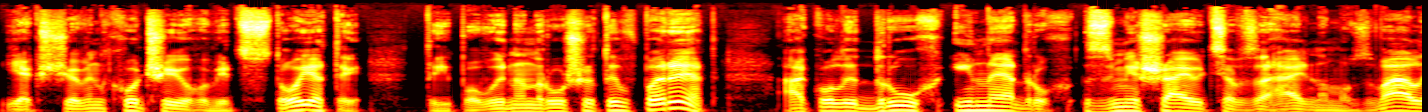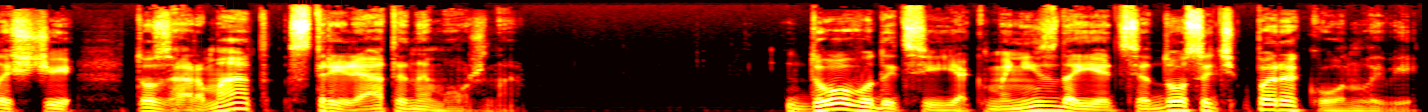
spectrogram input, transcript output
Якщо він хоче його відстояти, ти повинен рушити вперед. А коли друг і недруг змішаються в загальному звалищі, то з гармат стріляти не можна. Доводи ці, як мені здається, досить переконливі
